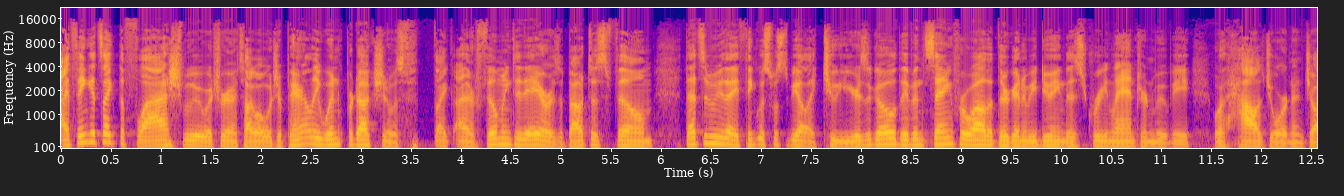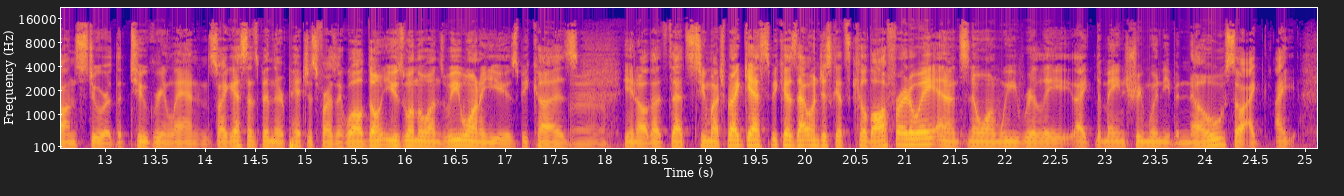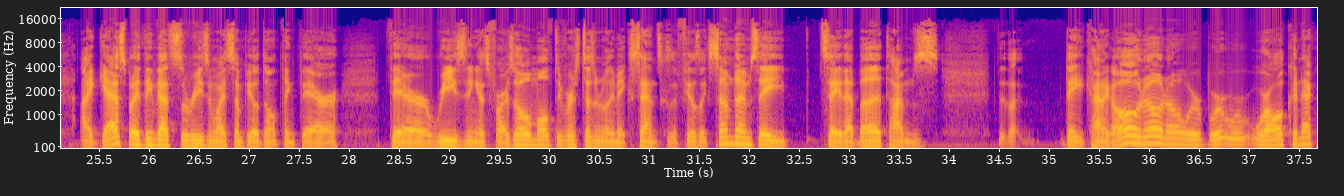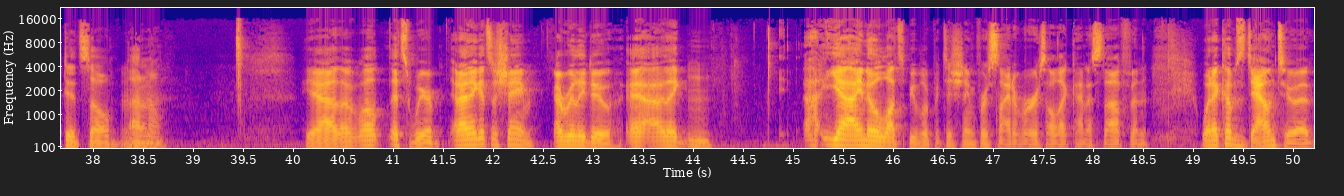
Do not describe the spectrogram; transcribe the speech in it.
I think it's like the Flash movie, which we're going to talk about, which apparently Wind Production was like either filming today or is about to film. That's a movie that I think was supposed to be out like two years ago. They've been saying for a while that they're going to be doing this Green Lantern movie with Hal Jordan and John Stewart, the two Green Lanterns. So I guess that's been their pitch as far as like, well, don't use one of the ones we want to use because mm. you know that's that's too much. But I guess because that one just gets killed off right away, and it's no one we really like the mainstream wouldn't even know. So I I I guess, but I think that's the reason why some people don't think they're their reasoning as far as oh multiverse doesn't really make sense because it feels like sometimes they say that but other times they kind of go oh no no we're we're we're, all connected so i don't know Yeah, well, it's weird, and I think it's a shame. I really do. I, like. Uh, yeah, I know lots of people are petitioning for Snyderverse, all that kind of stuff, and when it comes down to it,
